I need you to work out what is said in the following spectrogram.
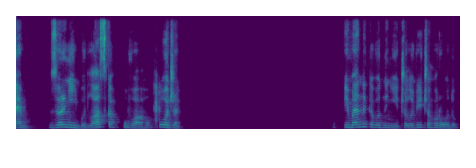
М. Зверніть, будь ласка, увагу. Отже, іменники в однині чоловічого роду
